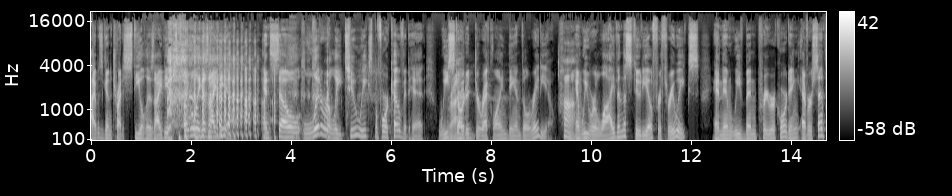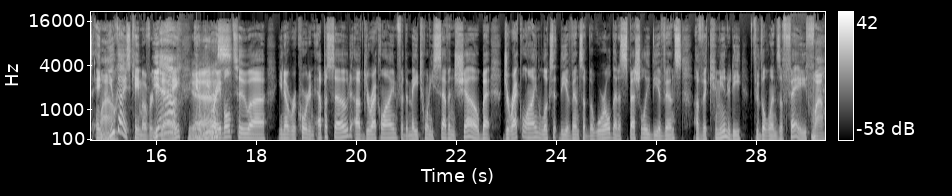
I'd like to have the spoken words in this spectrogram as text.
I was going to try to steal his idea. It's totally his idea. And so, literally two weeks before COVID hit, we Right. started Direct Line Danville Radio. Huh. And we were live in the studio for three weeks. And then we've been pre recording ever since. And Wow. you guys came over Yeah. today and we were able to, uh, you know, record an episode of Direct Line for the May 27 show. But Direct Line looks at the events of the world and especially the events of the community through the lens of faith. Wow.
